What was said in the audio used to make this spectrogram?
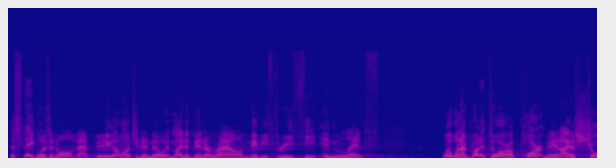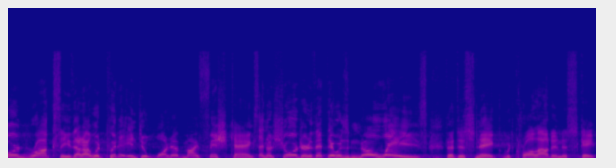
the snake wasn't all that big. I want you to know it might have been around maybe three feet in length. Well, when I brought it to our apartment, I assured Roxy that I would put it into one of my fish tanks and assured her that there was no ways that the snake would crawl out and escape.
